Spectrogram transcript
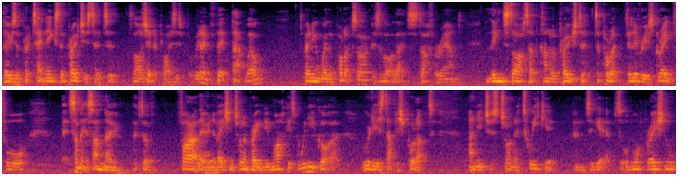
those techniques and approaches to, to large enterprises, but we don't fit that well, depending on where the products are, because a lot of that stuff around lean startup kind of approach to, to product delivery is great for something that's unknown, sort of far out there innovation, trying to break new markets. But when you've got a already established product and you're just trying to tweak it and to get sort of more operational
